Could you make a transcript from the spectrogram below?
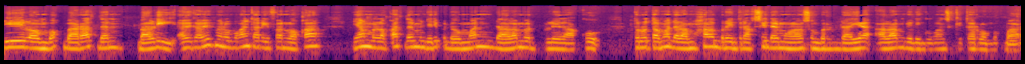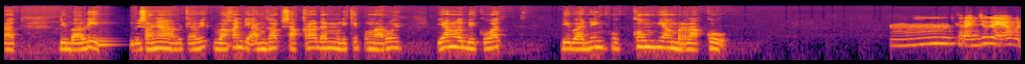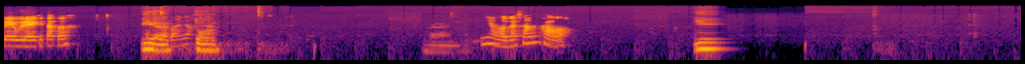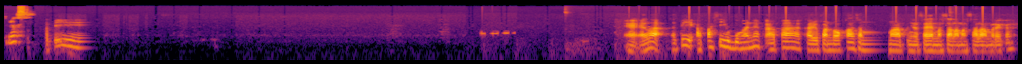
di Lombok Barat dan Bali. Awik-awik merupakan kearifan lokal yang melekat dan menjadi pedoman dalam berperilaku, terutama dalam hal berinteraksi dan mengelola sumber daya alam di lingkungan sekitar Lombok Barat. Di Bali, misalnya awik-awik bahkan dianggap sakral dan memiliki pengaruh yang lebih kuat dibanding hukum yang berlaku. Hmm, keren juga ya budaya-budaya kita tuh. Iya, Iya, banyak betul. Dan Iya lo gak sangka loh. Iya. Terus tapi eh Ella, tapi apa sih hubungannya ke apa kearifan lokal sama penyelesaian masalah-masalah mereka?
